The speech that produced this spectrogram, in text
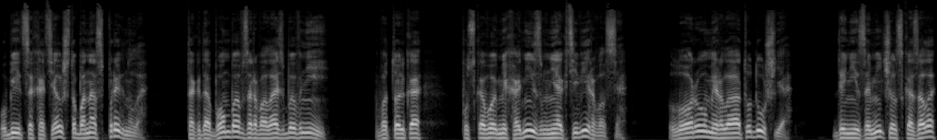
Убийца хотел, чтобы она спрыгнула. Тогда бомба взорвалась бы в ней. Вот только пусковой механизм не активировался. Лора умерла от удушья. Дениза Митчелл сказала,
